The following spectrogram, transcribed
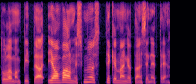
tuleman pitää ja on valmis myös tekemään jotain sen eteen.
